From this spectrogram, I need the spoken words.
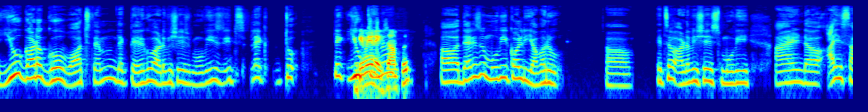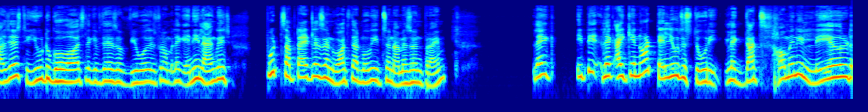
You gotta go watch them. Like Telugu Adavi Shesh movies. It's like to like you Give me an example. Uh, there is a movie called Evaru. Uh, it's a Adavi Shesh movie, and uh, I suggest you to go watch. Like, if there's a viewers from like any language, put subtitles and watch that movie. It's on Amazon Prime. Like it, i- like I cannot tell you the story. Like that's how many layered,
